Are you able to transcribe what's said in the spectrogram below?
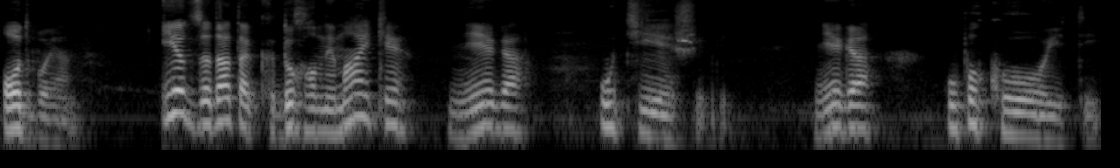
odbojan. I od zadatak duhovne majke njega utješiti, njega upokojiti,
